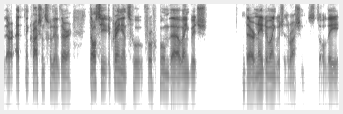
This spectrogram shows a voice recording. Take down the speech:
There are ethnic Russians who live there. There are also Ukrainians who for whom the language their native language is Russian. So they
